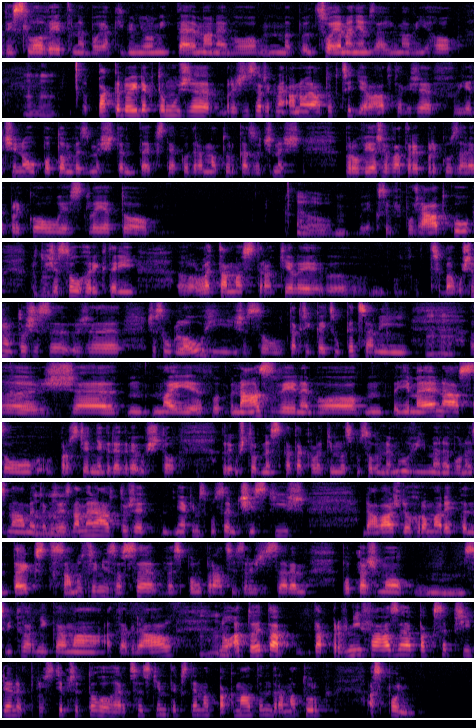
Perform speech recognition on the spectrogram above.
vyslovit, nebo jaký by mělo mít téma, nebo mm, co je na něm zajímavého. Mm-hmm. Pak dojde k tomu, že režisér řekne, ano, já to chci dělat, takže většinou potom vezmeš ten text jako dramaturka, začneš prověřovat repliku za replikou, jestli je to um, jaksi v pořádku, protože mm. jsou hry, které uh, letama ztratili uh, třeba už jenom to, že, se, že, že jsou dlouhý, že jsou tak říkajíc ukecaný, mm-hmm. že mají názvy nebo jména jsou prostě někde, kde už to, kde už to dneska takhle tímhle způsobem nemluvíme nebo neznáme. Mm-hmm. Takže znamená to, že nějakým způsobem čistíš dáváš dohromady ten text, samozřejmě zase ve spolupráci s režisérem, potažmo mm, s výtvarníkama a tak dál. Mm-hmm. No a to je ta, ta první fáze pak se přijde prostě před toho herce s tím textem a pak má ten dramaturg, aspoň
